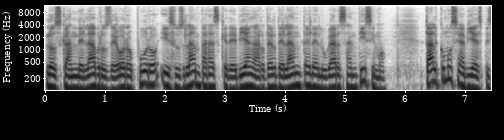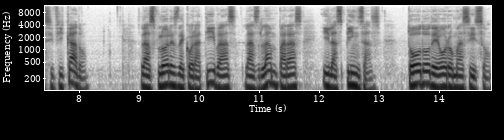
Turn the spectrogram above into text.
los candelabros de oro puro y sus lámparas que debían arder delante del lugar santísimo, tal como se había especificado, las flores decorativas, las lámparas y las pinzas, todo de oro macizo,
